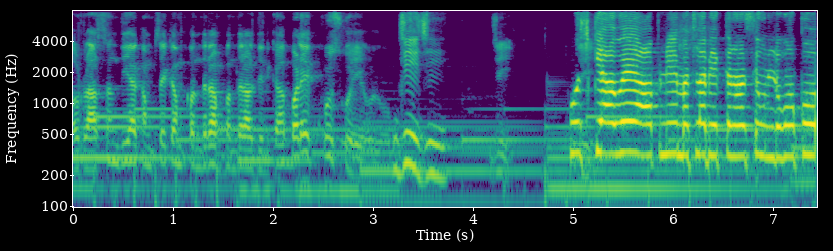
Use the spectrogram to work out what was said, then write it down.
और राशन दिया कम से कम पंद्रह पंद्रह दिन का। बड़े खुश हुए वो लोग। जी जी। जी। खुश क्या हुए? आपने मतलब एक तरह से उन लोगों को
